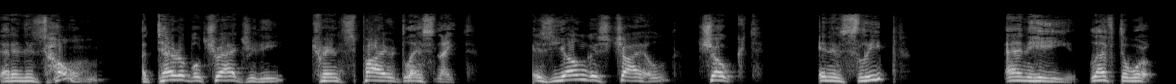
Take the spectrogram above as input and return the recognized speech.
that in his home, a terrible tragedy transpired last night. His youngest child choked in his sleep and he left the world.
